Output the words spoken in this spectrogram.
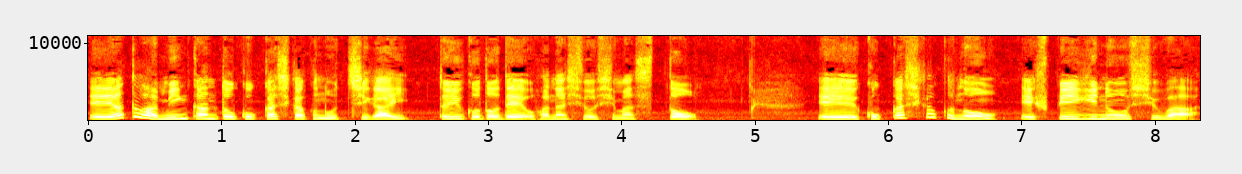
えー、あとは民間と国家資格の違いということでお話をしますと、えー、国家資格の FP 技能士は、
